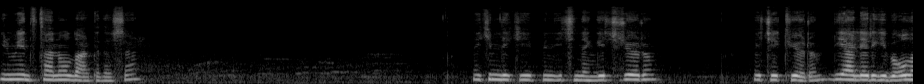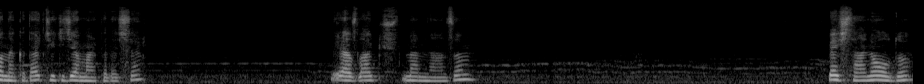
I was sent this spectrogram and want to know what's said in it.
27 tane oldu arkadaşlar. Mekimdeki ipin içinden geçiriyorum ve çekiyorum. Diğerleri gibi olana kadar çekeceğim arkadaşlar. Biraz daha küçültmem lazım. 5 tane oldu.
